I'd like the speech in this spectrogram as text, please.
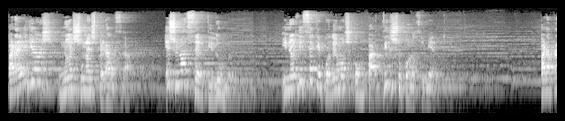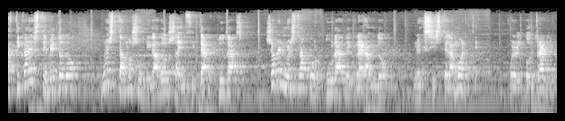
Para ellos no es una esperanza, es una certidumbre y nos dice que podemos compartir su conocimiento. Para practicar este método no estamos obligados a incitar dudas sobre nuestra cordura declarando no existe la muerte. Por el contrario,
